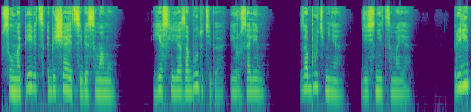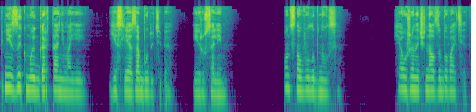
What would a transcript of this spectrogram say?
псалмопевец обещает себе самому, «Если я забуду тебя, Иерусалим, забудь меня, десница моя, прилипни язык мой к гортани моей, если я забуду тебя, Иерусалим». Он снова улыбнулся. Я уже начинал забывать это.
